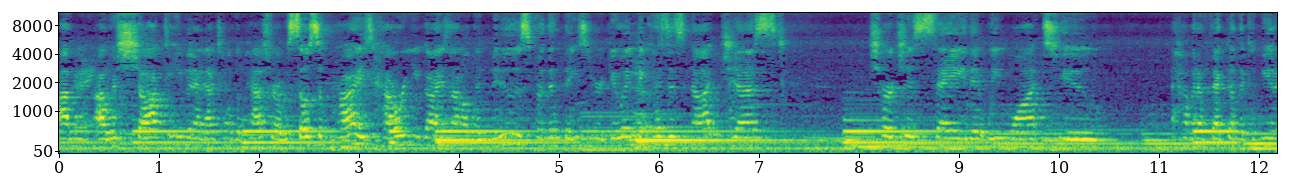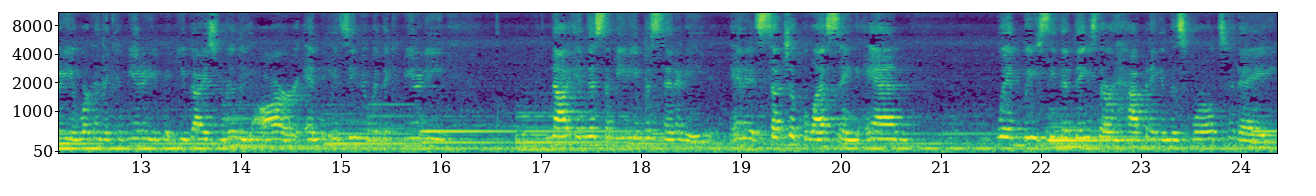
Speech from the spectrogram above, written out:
I'm, I was shocked even, and I told the pastor, I was so surprised. How are you guys not on the news for the things you're doing? Because it's not just churches say that we want to have an effect on the community and work in the community, but you guys really are. And it's even with the community not in this immediate vicinity. And it's such a blessing. And when we see the things that are happening in this world today,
